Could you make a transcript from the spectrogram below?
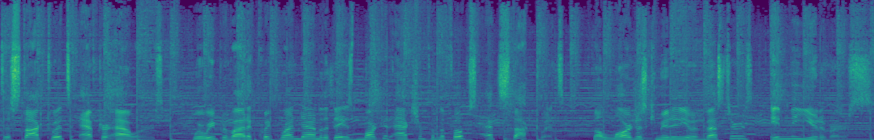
to StockTwits After Hours, where we provide a quick rundown of the day's market action from the folks at StockTwits, the largest community of investors in the universe.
